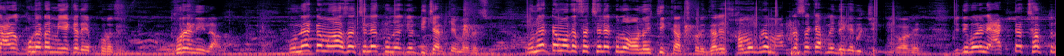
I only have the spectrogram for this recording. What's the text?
কারও, কোনো একটা মেয়েকে রেপ করেছে, ধরে নিলাম। কোনো একটা মাদ্রাসার ছেলে কোনো একজন টিচারকে মেরেছে, কোনো একটা মাদ্রাসার ছেলে কোনো অনৈতিক কাজ করে, তাহলে সমগ্র মাদ্রাসাকে আপনি দেখে দিচ্ছেন কীভাবে? যদি বলেন একটা ছাত্র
